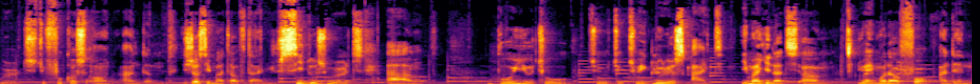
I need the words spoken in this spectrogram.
words to focus on, and um, it's just a matter of time. You see those words um, pull you to, to, to, to a glorious height. Imagine that um, you are a mother of four, and then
